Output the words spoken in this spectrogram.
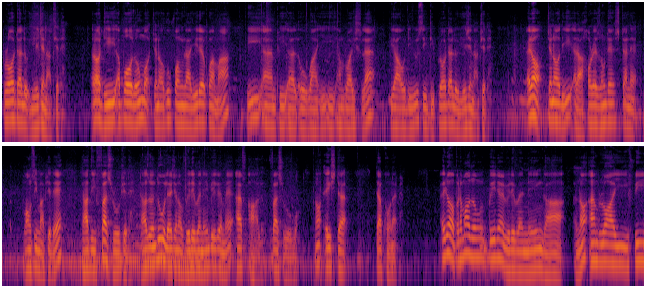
/product လို့ရေးချင်တာဖြစ်တယ်အဲ့တော့ဒီအပေါ်ဆုံးပေါ့ကျွန်တော်အခု formula ရေးတဲ့ကွက်မှာ EMPLOYEE employee /PRODUCT product လို့ရေးချင်တာဖြစ်တယ် အဲ့တော့ကျွန်တော်ဒီအဲ့ဒါ horizontal stack နဲ့ပေါင်းစည်းမှာဖြစ်တယ်ဒါဒီ first row ဖြစ်တယ်ဒါဆိုရင်သူ့ကိုလည်းကျွန်တော် variable name ပေးခဲ့မယ် FR လို့ first row ပေါ့เนาะ h tab tab ခုံလိုက်မယ်အဲ့တော့ပထမဆုံးပေးတဲ့ variable name ကเนาะ employee fee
